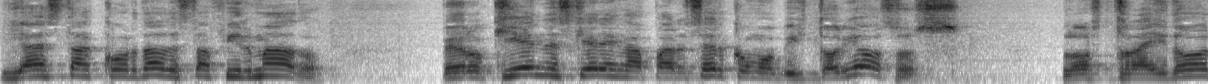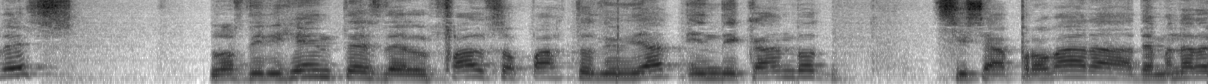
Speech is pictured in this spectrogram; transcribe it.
ya está acordado, está firmado, pero ¿quiénes quieren aparecer como victoriosos? Los traidores, los dirigentes del falso pacto de unidad, indicando si se aprobara de manera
